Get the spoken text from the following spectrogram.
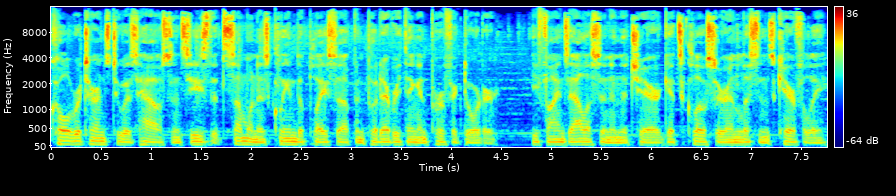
Cole returns to his house and sees that someone has cleaned the place up and put everything in perfect order. He finds Allison in the chair, gets closer, and listens carefully.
